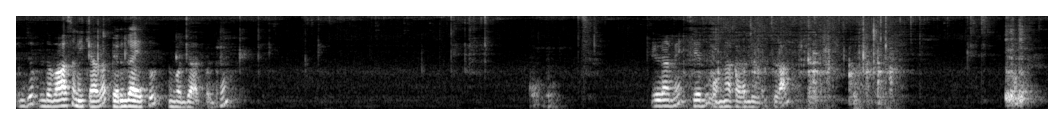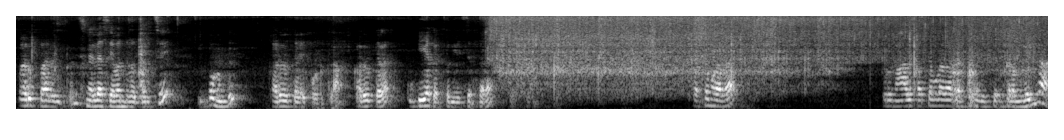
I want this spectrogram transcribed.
கொஞ்சம் இந்த வாசனைக்காக பெருங்காயத்தூள் கொஞ்சம் ஆட் பண்ணுறேன் எல்லாமே சேர்ந்து ஒன்றா கலந்து விட்டுக்கலாம் பருப்பு அரைப்பு நல்லா செவந்து வந்துருச்சு. இப்போ வந்து கருவேத்தலை போட்டுக்கலாம். கருவேத்தலை குட்டியாக கட் பண்ணி வச்சுருக்கிறேன். பச்சை மிளகா. ஒரு நாலு பச்சை மிளகா கட் பண்ணி வச்சுருக்கிறோம் இல்லைங்களா?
